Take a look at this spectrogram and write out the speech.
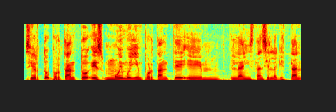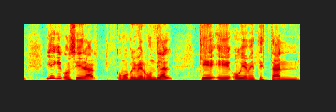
¿cierto? Por tanto, es muy, muy importante eh, la instancia en la que están y hay que considerar como primer mundial que eh, obviamente están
